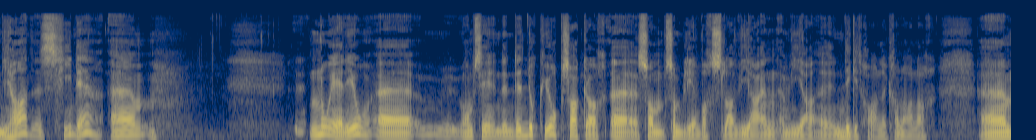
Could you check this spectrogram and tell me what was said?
Ja, si det. Um, nå er det jo eh, det, det, dukker jo opp saker eh, som, som, blir varsla via, via eh, digitale kanaler. Eh,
